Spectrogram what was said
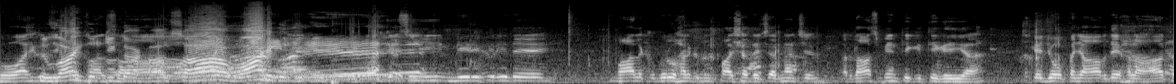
ਵਾਹਿਗੁਰੂ ਜੀ ਵਾਹਿਗੁਰੂ ਜੀ ਕਾ ਖਾਲਸਾ। ਵਾਹਿਗੁਰੂ ਜੀ ਕੀ ਫਤਿਹ। ਅੱਜ ਅਸੀਂ ਮੀਰੀ ਪੀਰੀ ਦੇ ਮਾਲਕ ਗੁਰੂ ਹਰਗੋਬਿੰਦ ਪਾਤਸ਼ਾਹ ਦੇ ਚਰਨਾਂ 'ਚ ਅਰਦਾਸ ਬੇਨਤੀ ਕੀਤੀ ਗਈ ਆ ਕਿ ਜੋ ਪੰਜਾਬ ਦੇ ਹਾਲਾਤ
